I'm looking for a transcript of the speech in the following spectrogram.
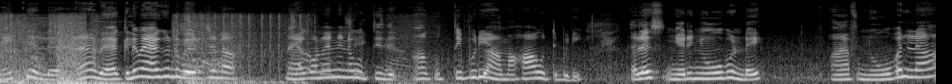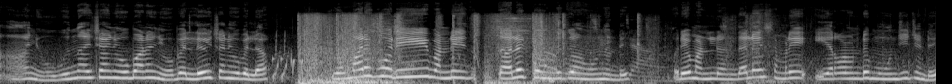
നെറ്റല്ലേ ഏ ബാക്കിൽ മേഘുണ്ട് പേടിച്ചിട്ടുണ്ടോ കൊണ്ട് തന്നെ എന്നെ കുത്തിയത്. ആ കുത്തിപ്പിടി ആ മഹാ കുത്തിപ്പിടി. നല്ല ഒരു ന്യൂബ് ഉണ്ടേ ആ ന്യൂബല്ല ആ ന്യൂബ് എന്ന് വെച്ചാൽ ന്യൂബാണ് ന്യൂബ് അല്ലേ ചോദിച്ചാൽ ന്യൂബല്ല ഇവന്മാരൊക്കെ ഒരേ വണ്ടി തലയൊക്കെ വണ്ടിക്ക് തോന്നുന്നുണ്ട് ഒരേ വണ്ടിയിൽ എന്തായാലും നമ്മൾ ഈ റൗണ്ട് മൂഞ്ചിട്ടുണ്ട്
